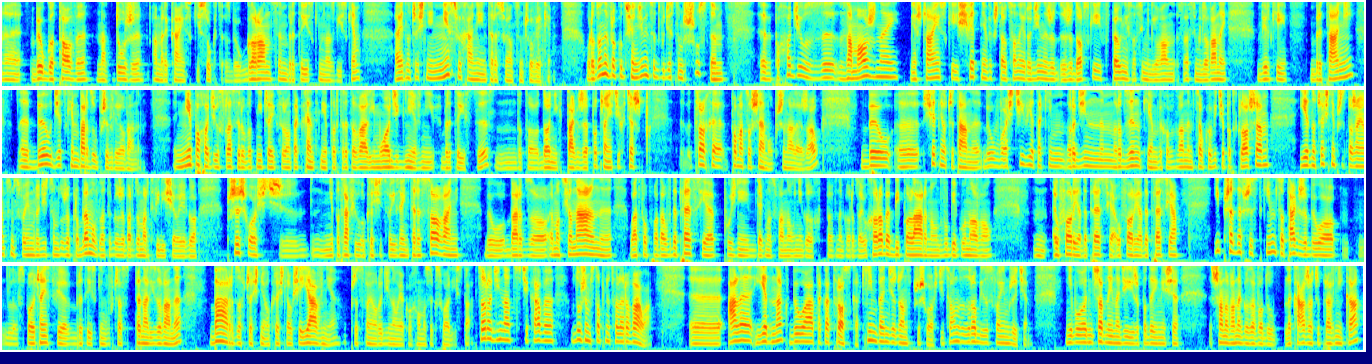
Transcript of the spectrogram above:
e, był gotowy na duży amerykański sukces, był gorącym brytyjskim nazwiskiem, a jednocześnie niesłychanie interesującym człowiekiem. Urodzony w roku 1926, e, pochodził z zamożnej, mieszczańskiej, świetnie wykształconej rodziny żydowskiej, w pełni zasymilowanej w Wielkiej Brytanii e, był dzieckiem bardzo uprzywilejowanym. Nie pochodził z klasy robotniczej, którą tak chętnie portretowali młodzi, gniewni brytyjscy. Do, to, do nich także po części, chociaż trochę po macoszemu przynależał był e, świetnie oczytany, był właściwie takim rodzinnym rodzynkiem, wychowywanym całkowicie pod kloszem i jednocześnie przysparzającym swoim rodzicom dużo problemów, dlatego że bardzo martwili się o jego przyszłość, e, nie potrafił określić swoich zainteresowań, był bardzo emocjonalny, łatwo popadał w depresję, później diagnozowano u niego pewnego rodzaju chorobę bipolarną, dwubiegunową, mm, euforia, depresja, euforia, depresja. I przede wszystkim, co także było w społeczeństwie brytyjskim wówczas penalizowane, bardzo wcześnie określał się jawnie przez swoją rodziną jako homoseksualista. Co rodzina, co ciekawe, w dużym stopniu tolerowała. E, ale jednak była taka troska, kim będzie John w przyszłości, co on zrobi ze swoim życiem. Nie było żadnej nadziei, że podejmie się szanowanego zawodu lekarza czy prawnika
